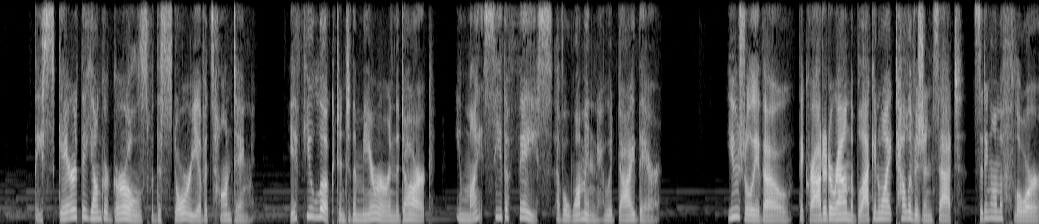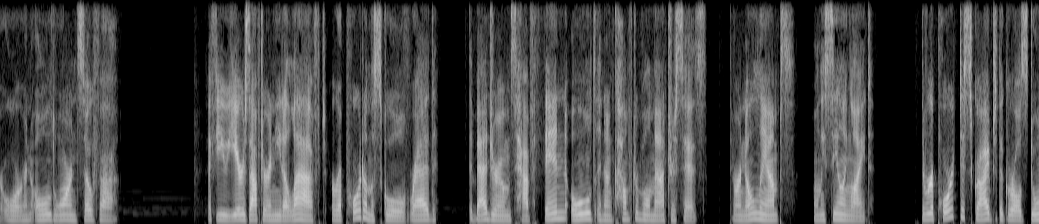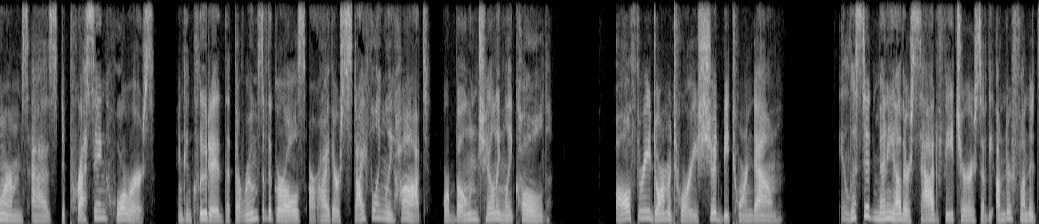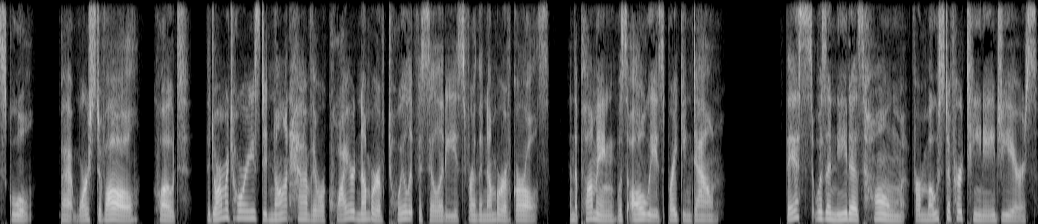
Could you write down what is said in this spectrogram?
They scared the younger girls with the story of its haunting. If you looked into the mirror in the dark, you might see the face of a woman who had died there. Usually, though, they crowded around the black and white television set, sitting on the floor or an old worn sofa. A few years after Anita left, a report on the school read The bedrooms have thin, old, and uncomfortable mattresses. There are no lamps, only ceiling light. The report described the girls' dorms as depressing horrors and concluded that the rooms of the girls are either stiflingly hot or bone chillingly cold. All three dormitories should be torn down. It listed many other sad features of the underfunded school, but worst of all, quote, the dormitories did not have the required number of toilet facilities for the number of girls, and the plumbing was always breaking down. This was Anita's home for most of her teenage years.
